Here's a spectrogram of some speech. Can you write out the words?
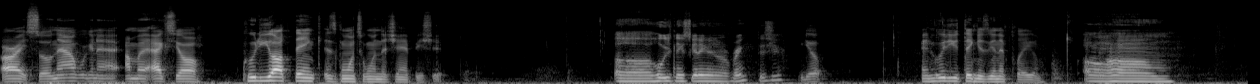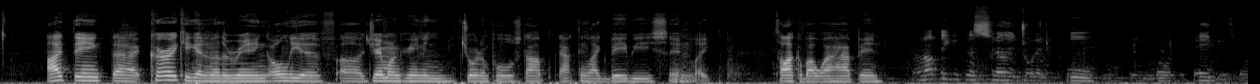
All right, so now we're gonna. I'm gonna ask y'all, who do y'all think is going to win the championship? Uh, who do you think's getting in the ring this year? Yep. And who do you think is gonna play him? Um, I think that Curry could get another ring only if uh, Draymond Green and Jordan Poole stop acting like babies and like talk about what happened. I don't think it's necessarily Jordan Poole who's being more of the baby. It's more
